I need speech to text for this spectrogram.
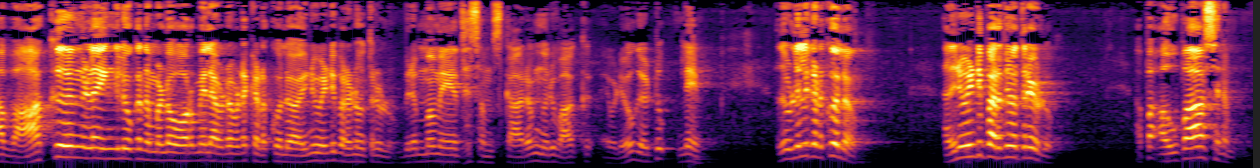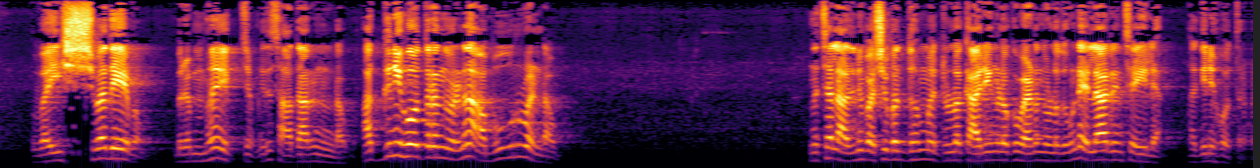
ആ വാക്കുകളെങ്കിലുമൊക്കെ നമ്മളുടെ ഓർമ്മയിൽ അവിടെ അവിടെ കിടക്കുമല്ലോ. അതിനു വേണ്ടി പറയണു അത്രേ ഉള്ളൂ. ബ്രഹ്മമേധ സംസ്കാരം എന്നൊരു വാക്ക് എവിടെയോ കേട്ടു അല്ലേ? അത് ഉള്ളിൽ കിടക്കുമല്ലോ. അതിനുവേണ്ടി പറഞ്ഞു അത്രേ ഉള്ളൂ. അപ്പൊ ഔപാസനം വൈശ്വദേവം ബ്രഹ്മയജ്ഞം ഇത് സാധാരണ ഉണ്ടാവും. അഗ്നിഹോത്രം എന്ന് പറയുന്നത് അപൂർവം ഉണ്ടാവും. എന്നുവെച്ചാൽ അതിന് പശുബന്ധം മറ്റുള്ള കാര്യങ്ങളൊക്കെ വേണമെന്നുള്ളത് കൊണ്ട് എല്ലാവരും ചെയ്യില്ല. അഗ്നിഹോത്രം.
